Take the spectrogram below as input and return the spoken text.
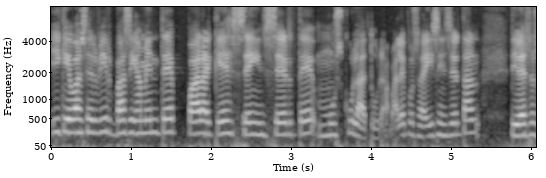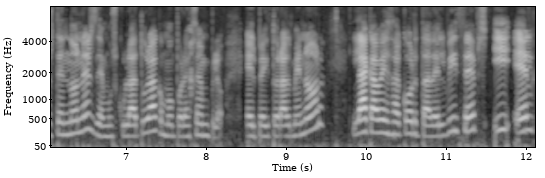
y que va a servir básicamente para que se inserte musculatura, ¿vale? Pues ahí se insertan diversos tendones de musculatura como por ejemplo el pectoral menor, la cabeza corta del bíceps y el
